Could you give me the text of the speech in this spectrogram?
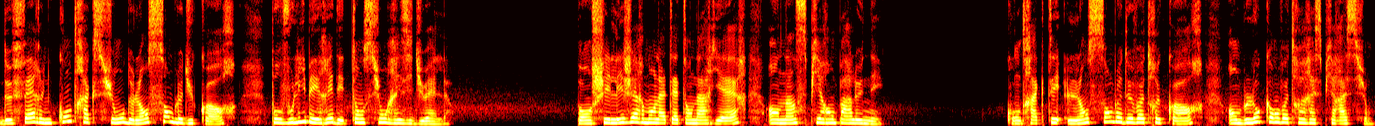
de faire une contraction de l'ensemble du corps pour vous libérer des tensions résiduelles. Penchez légèrement la tête en arrière en inspirant par le nez. Contractez l'ensemble de votre corps en bloquant votre respiration.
